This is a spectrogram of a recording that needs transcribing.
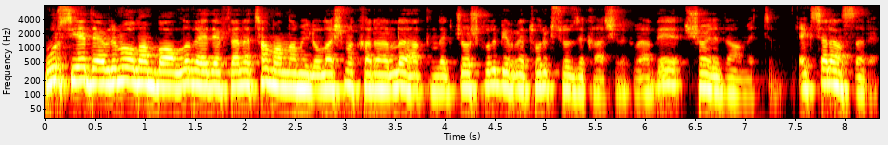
Mursi'ye devrime olan bağlılığı ve hedeflerine tam anlamıyla ulaşma kararlılığı hakkındaki coşkulu bir retorik sözle karşılık verdi. Şöyle devam ettim. Ekselansları,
